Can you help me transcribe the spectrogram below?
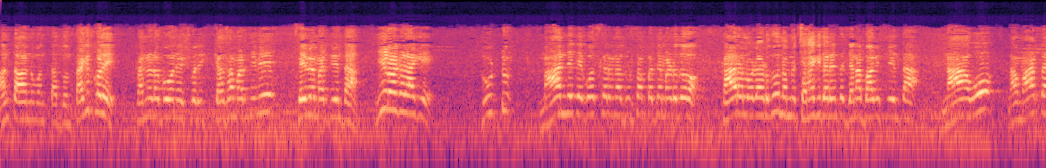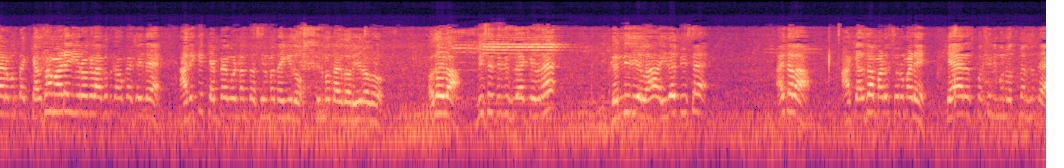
ಅಂತ ಅನ್ನುವಂಥದ್ದೊಂದು ತೆಗೆದುಕೊಳ್ಳಿ. ಕನ್ನಡ ಭುವನೇಶ್ವರಿ ಕೆಲಸ ಮಾಡ್ತೀವಿ, ಸೇವೆ ಮಾಡ್ತೀವಿ ಅಂತ. ಹೀರೋಗಳಾಗಿ ದುಡ್ಡು ಮಾನ್ಯತೆಗೋಸ್ಕರ ನಾವು ದುಡ್ಡು ಸಂಪಾದನೆ ಮಾಡೋದು, ಕಾರಲ್ಲಿ ಓಡಾಡೋದು ನಮ್ನ ಚೆನ್ನಾಗಿದ್ದಾರೆ ಅಂತ ಜನ ಭಾವಿಸ್ಲಿ ಅಂತ ನಾವು ನಾವು ಮಾಡ್ತಾ ಇರುವಂತ ಕೆಲಸ ಮಾಡೇ ಹೀರೋಗಳಾಗೋದಕ್ಕೆ ಅವಕಾಶ ಇದೆ. ಅದಕ್ಕೆ ಕೆಂಪೇಗೌಡಂತ ಸಿನಿಮಾ ತೆಗೆದು, ಸಿನಿಮಾ ತೆಗೆದವ್ರು ಹೀರೋಗಳು. ಹೌದಾ ಇಲ್ಲ? ಮೀಸೆ ತಿರುಗಿಸಿದ ಯಾಕೆಂದ್ರೆ ಈ ಗನ್ನಿದೆಯಲ್ಲ ಇದೇ ಮೀಸೆ ಆಯ್ತಲ್ಲ? ಆ ಕೆಲಸ ಮಾಡೋದು ಶುರು ಮಾಡಿ. ಕೆ ಆರ್ ಎಸ್ ಪಕ್ಷ ನಿಮ್ಮನ್ನು ಒತ್ತರಿಸುತ್ತೆ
